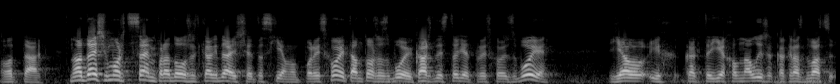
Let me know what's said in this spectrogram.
Вот так. Ну а дальше можете сами продолжить, как дальше эта схема происходит. Там тоже сбои, каждые сто лет происходят сбои. Я их как-то ехал на лыжах как раз 20,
